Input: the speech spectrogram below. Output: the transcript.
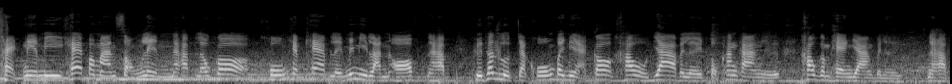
แทร็กเนี่ยมีแค่ประมาณ 2 เลนนะครับ แล้วก็โค้งแคบๆเลยไม่มีรันออฟนะครับ คือถ้าหลุดจากโค้งไปเนี่ยก็เข้าหญ้าไปเลย ตกข้างทางหรือเข้ากำแพงยางไปเลยนะครับ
